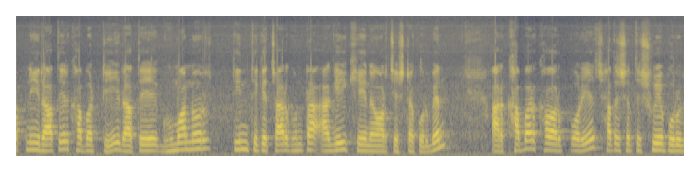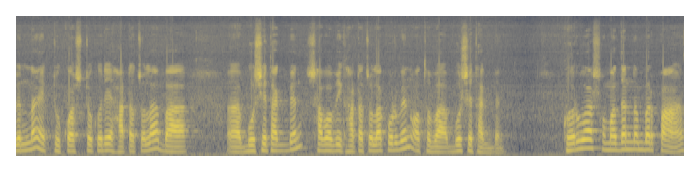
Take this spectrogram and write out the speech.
আপনি রাতের খাবারটি রাতে ঘুমানোর তিন থেকে চার ঘণ্টা আগেই খেয়ে নেওয়ার চেষ্টা করবেন। আর খাবার খাওয়ার পরে সাথে সাথে শুয়ে পড়বেন না, একটু কষ্ট করে হাঁটাচলা বা বসে থাকবেন, স্বাভাবিক হাঁটাচলা করবেন অথবা বসে থাকবেন। ঘরোয়া সমাধান নাম্বার পাঁচ,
